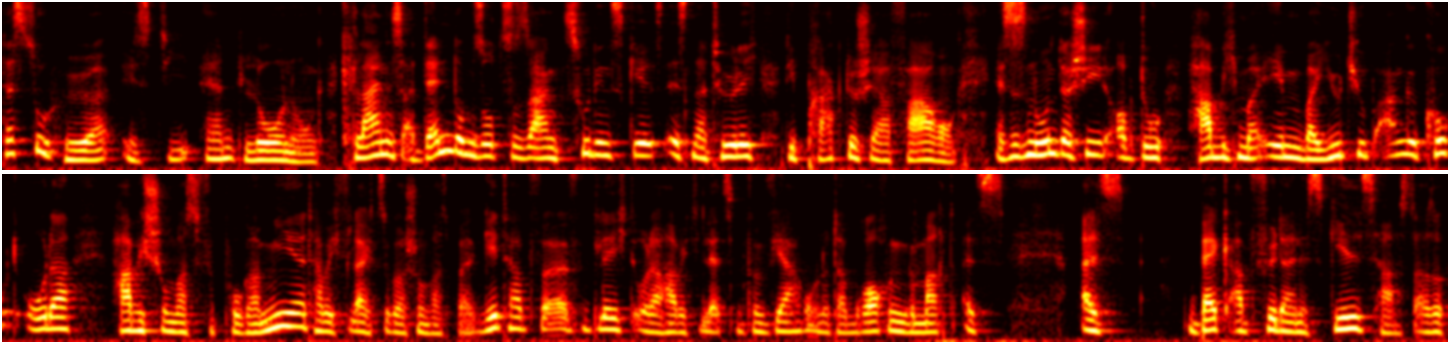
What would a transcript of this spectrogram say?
desto höher ist die Entlohnung. Kleines Addendum sozusagen zu den Skills ist natürlich die praktische Erfahrung. Es ist ein Unterschied, ob du habe ich mal eben bei YouTube angeguckt oder habe ich schon was für programmiert, habe ich vielleicht sogar schon was bei GitHub veröffentlicht oder habe ich die letzten fünf Jahre ununterbrochen gemacht gemacht als, als Backup für deine Skills hast. Also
